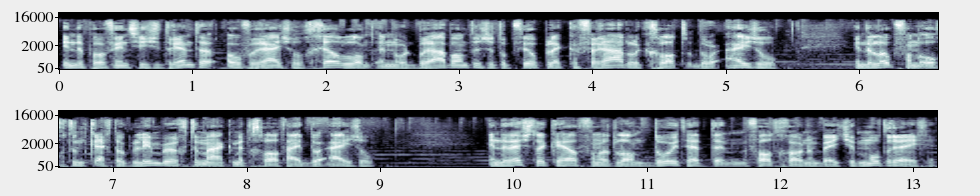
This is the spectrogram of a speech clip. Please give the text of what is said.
In de provincies Drenthe, Overijssel, Gelderland en Noord-Brabant is het op veel plekken verraderlijk glad door ijzel. In de loop van de ochtend krijgt ook Limburg te maken met gladheid door ijzel. In de westelijke helft van het land dooit het en valt gewoon een beetje motregen.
